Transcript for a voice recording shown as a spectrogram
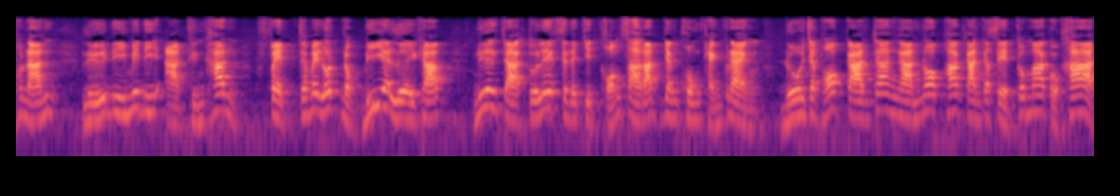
เท่านั้น หรือดีไม่ดีอาจถึงขั้น เฟดจะไม่ลดดอกเบี้ยเลยครับ เนื่องจากตัวเลขเศรษฐกิจของสหรัฐยังคงแข็งแกร่ง โดยเฉพาะการจ้างงานนอกภาคการเกษตรก็มากกว่าคาด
